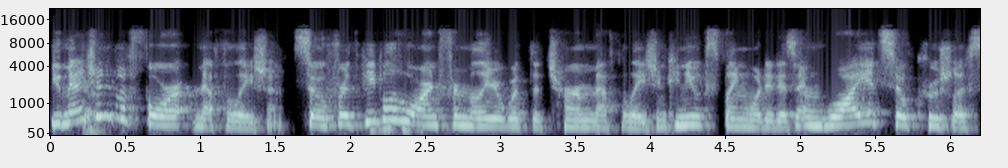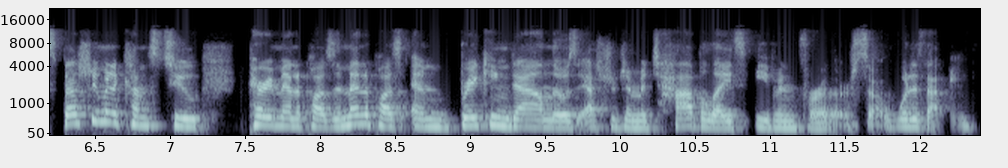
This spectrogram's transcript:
You mentioned yeah. before methylation. So for the people who aren't familiar with the term methylation, can you explain what it is and why it's so crucial, especially when it comes to perimenopause and menopause and breaking down those estrogen metabolites even further? So what does that mean?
